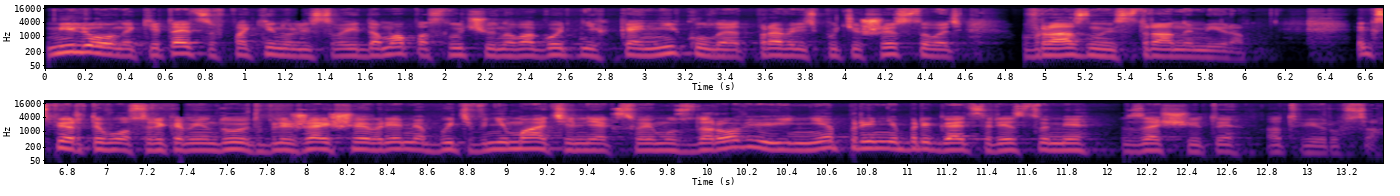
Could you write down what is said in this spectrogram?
миллионы китайцев покинули свои дома по случаю новогодних каникул и отправились путешествовать в разные страны мира. Эксперты ВОЗ рекомендуют в ближайшее время быть внимательнее к своему здоровью и не пренебрегать средствами защиты от вируса.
